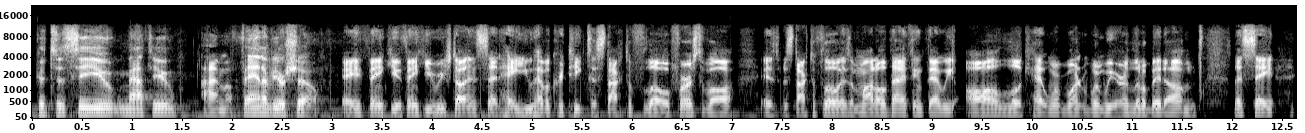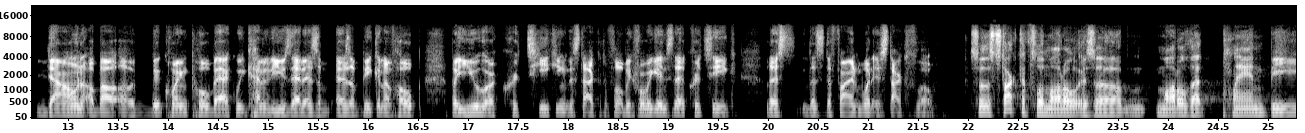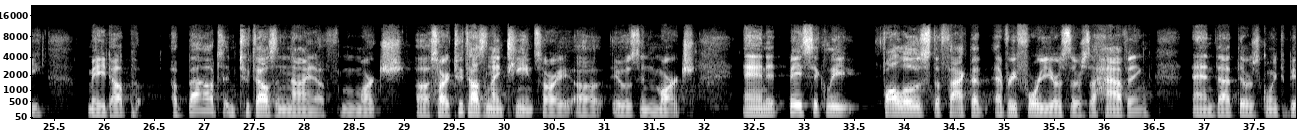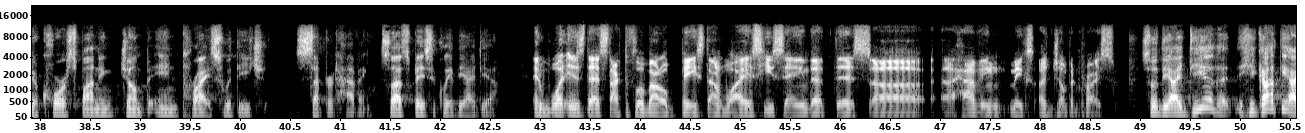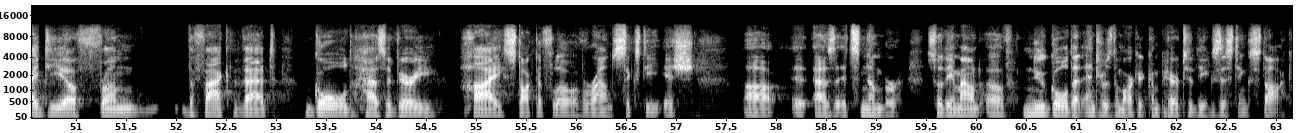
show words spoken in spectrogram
Good to see you, Matthew. I'm a fan of your show. Hey, thank you. Thank you. You reached out and said, hey, you have a critique to stock to flow. First of all, is stock to flow is a model that I think that we all look at when, when we are a little bit, um, let's say, down about a Bitcoin pullback. We kind of use that as a, as a beacon of hope, but you are critiquing the stock to flow. Before we get into that critique, let's, let's define what is stock to flow. So the stock to flow model is a model that Plan B made up about in 2009 of March, uh, sorry, 2019, sorry, uh, it was in March. And it basically follows the fact that every four years there's a halving and that there's going to be a corresponding jump in price with each separate halving. So that's basically the idea. And what is that stock to flow model based on? Why is he saying that this uh, halving makes a jump in price? So the idea that he got the idea from the fact that gold has a very high stock to flow of around 60 ish uh, as its number. So the amount of new gold that enters the market compared to the existing stock.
